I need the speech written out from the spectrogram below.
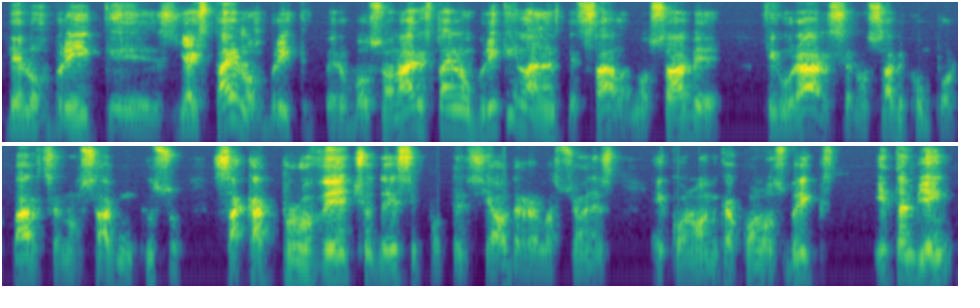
de los BRICS, ya está en los BRICS, pero Bolsonaro está en los BRICS en la antesala, no sabe figurarse, no sabe comportarse, no sabe incluso sacar provecho de ese potencial de relaciones económicas con los BRICS. Y también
